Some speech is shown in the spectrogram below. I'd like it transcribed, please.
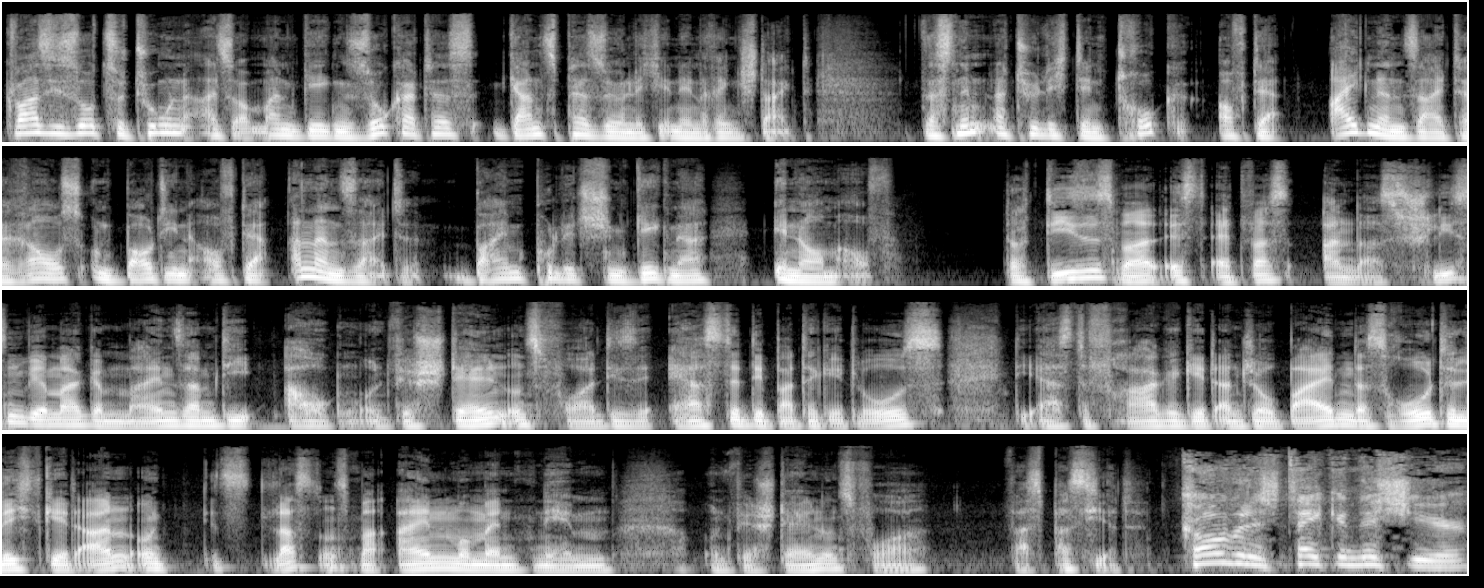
quasi so zu tun, als ob man gegen Sokrates ganz persönlich in den Ring steigt. Das nimmt natürlich den Druck auf der eigenen Seite raus und baut ihn auf der anderen Seite beim politischen Gegner enorm auf. Doch dieses Mal ist etwas anders. Schließen wir mal gemeinsam die Augen und wir stellen uns vor, diese erste Debatte geht los. Die erste Frage geht an Joe Biden, das rote Licht geht an und jetzt lasst uns mal einen Moment nehmen und wir stellen uns vor, was passiert. COVID has taken this year,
